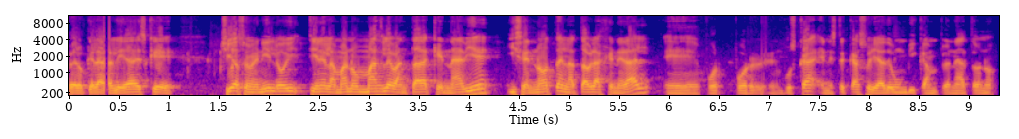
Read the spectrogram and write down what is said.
pero que la realidad es que Chivas Femenil hoy tiene la mano más levantada que nadie y se nota en la tabla general eh, por, por, en busca, en este caso ya de un bicampeonato, ¿no?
